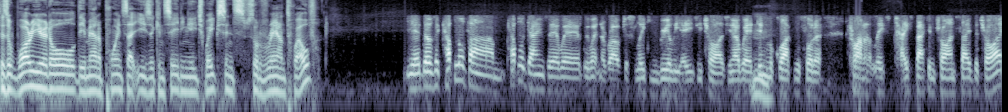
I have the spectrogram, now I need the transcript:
does it worry you at all the amount of points that you are conceding each week since sort of round twelve? Yeah, there was a couple of um, couple of games there where we went in a row of just leaking really easy tries. You know, where it mm. didn't look like we were sort of trying to at least chase back and try and save the try,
